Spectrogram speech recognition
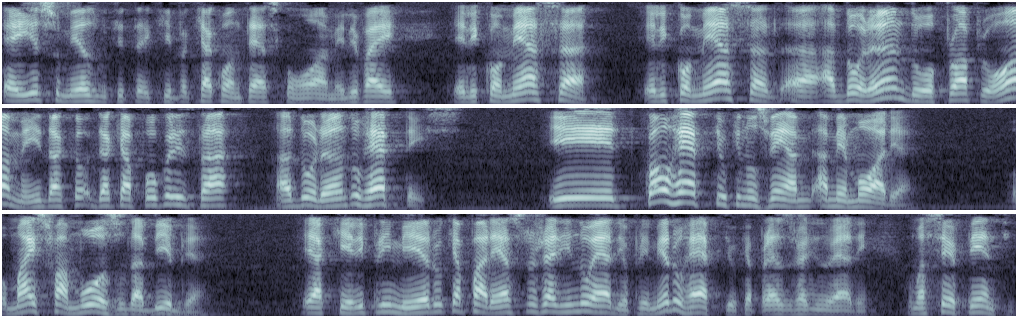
é isso mesmo que, que, que acontece com o homem. Ele vai, ele começa, ele começa uh, adorando o próprio homem e daqui, daqui a pouco ele está adorando répteis. E qual réptil que nos vem à, memória? O mais famoso da Bíblia? É aquele primeiro que aparece no Jardim do Éden, o primeiro réptil que aparece no Jardim do Éden, uma serpente.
